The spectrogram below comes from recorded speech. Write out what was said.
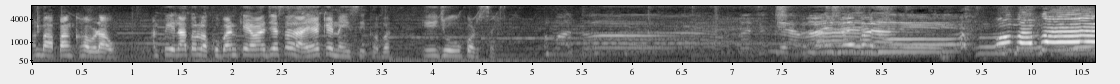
અને બાપાને ખવડાવું. અને પેલા તો લખુબાન કહેવા જશે, આયા કે નહીં સી ખબર? એ જોવું પડશે. ઓ બાપા!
